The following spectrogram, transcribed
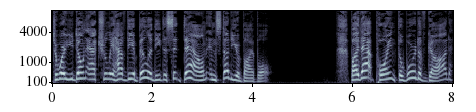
to where you don't actually have the ability to sit down and study your Bible. By that point, the Word of God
